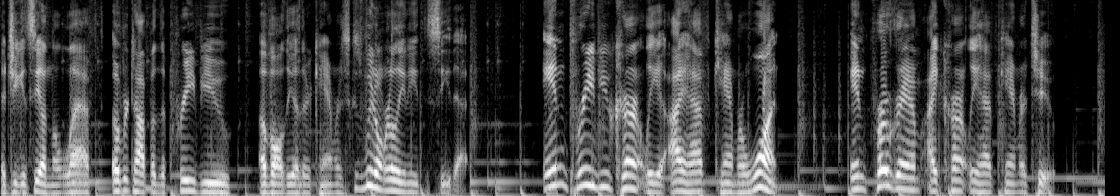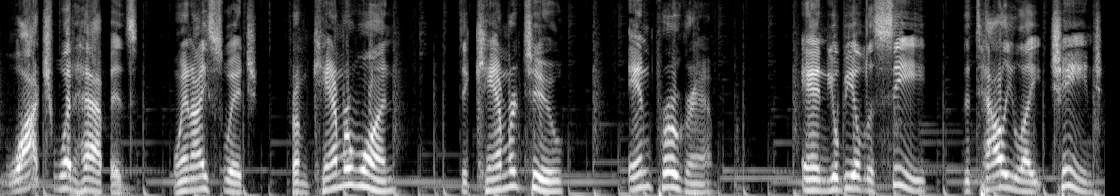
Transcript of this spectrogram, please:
that you can see on the left over top of the preview of all the other cameras because we don't really need to see that. In preview currently, I have camera 1. In program, I currently have camera 2. Watch what happens when I switch from camera 1 to camera 2 in program, and you'll be able to see the tally light change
